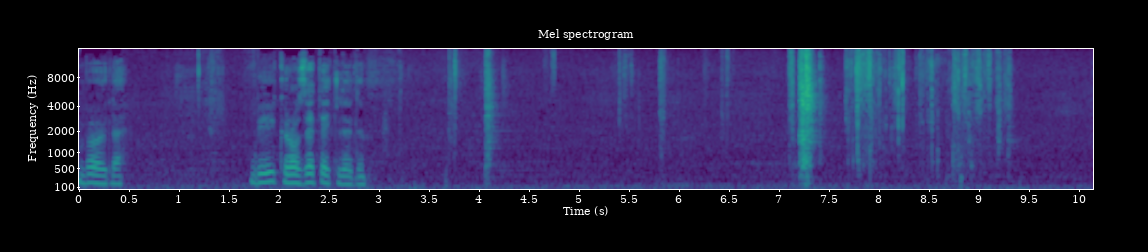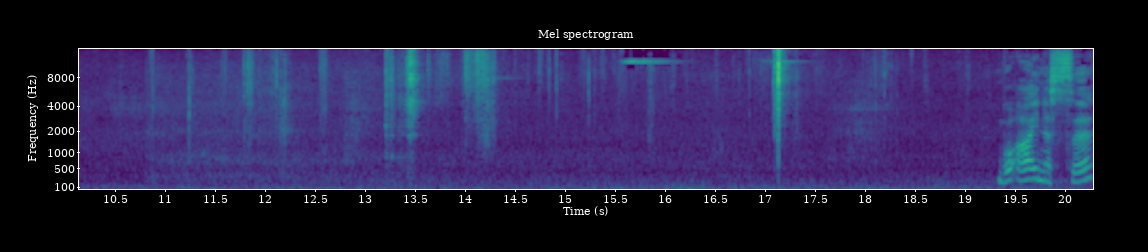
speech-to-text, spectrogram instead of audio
Böyle. Büyük rozet ekledim. Bu aynısı.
